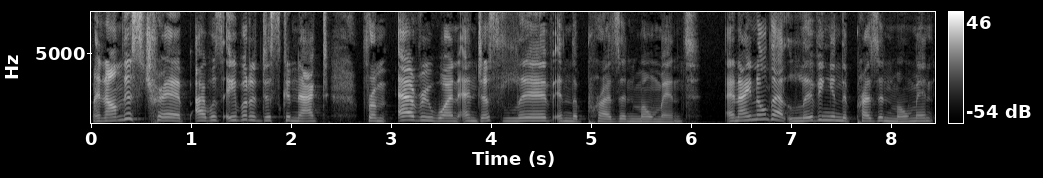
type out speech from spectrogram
And on this trip, I was able to disconnect from everyone and just live in the present moment. And I know that living in the present moment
